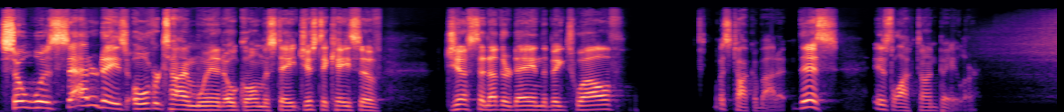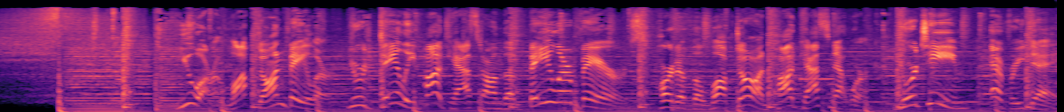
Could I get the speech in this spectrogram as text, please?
So was Saturday's overtime win at Oklahoma State just a case of just another day in the Big 12? Let's talk about it. This is Locked On Baylor. You are Locked On Baylor, your daily podcast on the Baylor Bears, part of the Locked On Podcast Network. Your team every day.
